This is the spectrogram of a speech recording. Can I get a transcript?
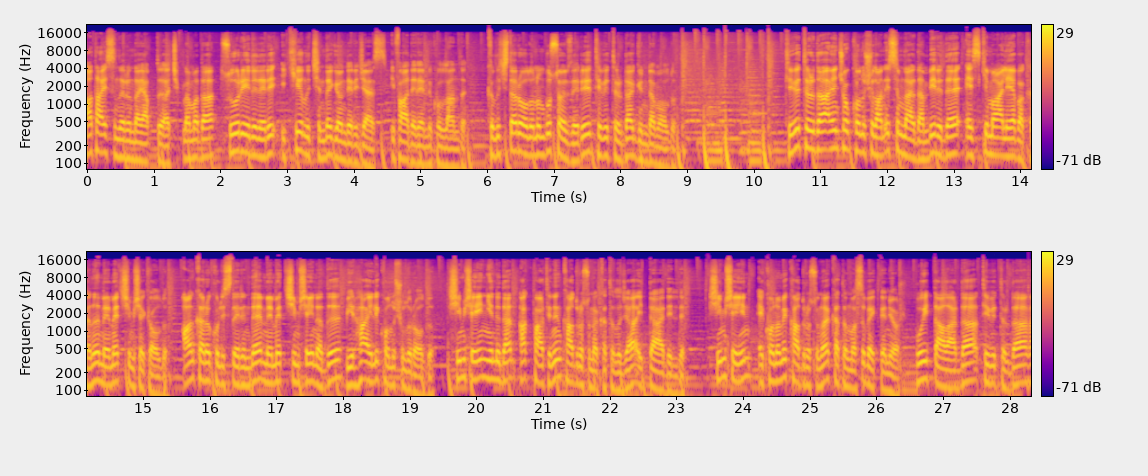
Hatay sınırında yaptığı açıklamada Suriyelileri 2 yıl içinde göndereceğiz ifadelerini kullandı. Kılıçdaroğlu'nun bu sözleri Twitter'da gündem oldu. Twitter'da en çok konuşulan isimlerden biri de eski Maliye Bakanı Mehmet Şimşek oldu. Ankara kulislerinde Mehmet Şimşek'in adı bir hayli konuşulur oldu. Şimşek'in yeniden AK Parti'nin kadrosuna katılacağı iddia edildi. Şimşek'in ekonomi kadrosuna katılması bekleniyor. Bu iddialarda Twitter'da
